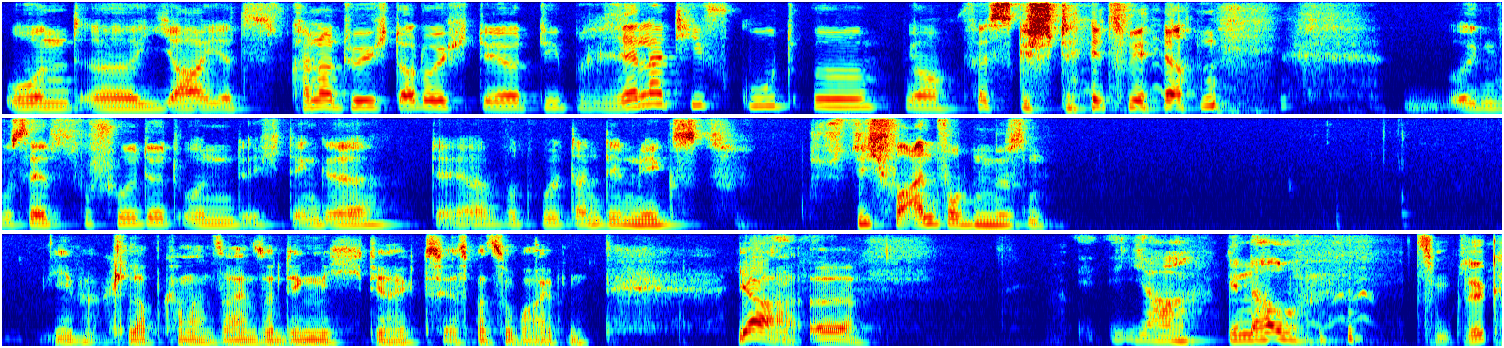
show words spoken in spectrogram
Und äh, ja, jetzt kann natürlich dadurch der Dieb relativ gut äh, ja, festgestellt werden. Irgendwo selbst verschuldet. Und ich denke, der wird wohl dann demnächst sich verantworten müssen wie bekloppt kann man sein, so ein Ding nicht direkt erstmal zu wipen. Ja, äh. Ja, genau. Zum Glück.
